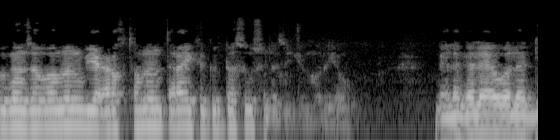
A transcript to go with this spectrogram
ብገንዘቦምን ብየዕሩኽቶምን ጥራይ ክግደሱ ስለዝጅምሩ'ዩ። ገለ ገለ ወለዲ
